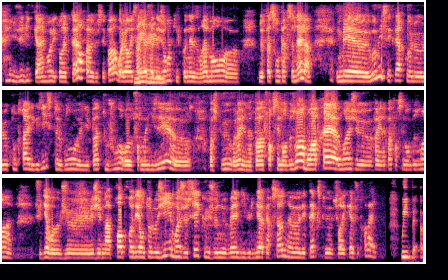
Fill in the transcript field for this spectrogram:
ils évitent carrément les correcteurs, enfin, je sais pas, ou alors ils s'adressent à des gens qu'ils connaissent vraiment euh, de façon personnelle. Mais euh, oui, oui, c'est clair que le, contrat, il existe. Bon, il n'est pas toujours formalisé parce que voilà, il n'y en a pas forcément besoin. Bon, après, moi, je, enfin, il n'y en a pas forcément besoin. Je veux dire, je, j'ai ma propre déontologie. Moi, je sais que je ne vais divulguer à personne les textes sur lesquels je travaille. Oui, ben, euh,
